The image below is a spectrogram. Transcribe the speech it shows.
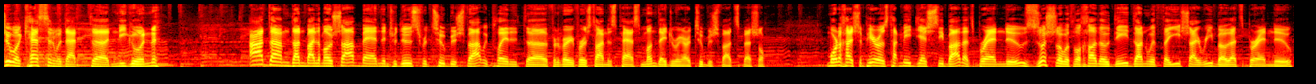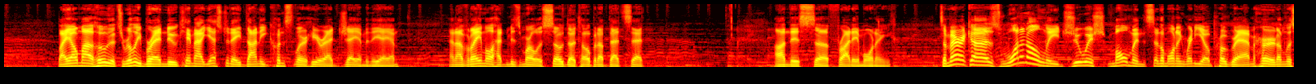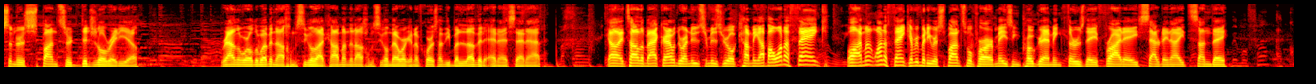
Shua Kessin with that uh, Nigun. Adam, done by the Moshav Band, introduced for Tu B'Shvat. We played it uh, for the very first time this past Monday during our Tu B'Shvat special. Mordechai Shapiro's Tamid Yesh Siba, that's brand new. Zushla with Lacha Dodi, done with uh, Yishai Ribo, that's brand new. Bayom Ahu, that's really brand new, came out yesterday. Donnie Kunstler here at JM in the AM. And Avremo had Mizmar Soda to open up that set on this uh, Friday morning. It's America's one and only Jewish Moments in the Morning radio program, heard on listeners sponsored digital radio. Around the world, the web at NachumSegal.com, on the Nachum Segal Network, and of course on the beloved NSN app. Got lights on the background with our news from Israel coming up. I want to thank, well, I want to thank everybody responsible for our amazing programming Thursday, Friday, Saturday night, Sunday.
